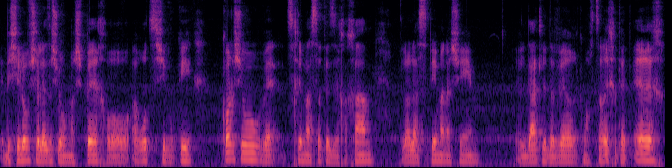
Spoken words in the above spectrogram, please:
בשילוב של איזשהו משפך או ערוץ שיווקי כלשהו וצריכים לעשות את זה חכם לא להספים אנשים לדעת לדבר כמו שצריך לתת ערך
